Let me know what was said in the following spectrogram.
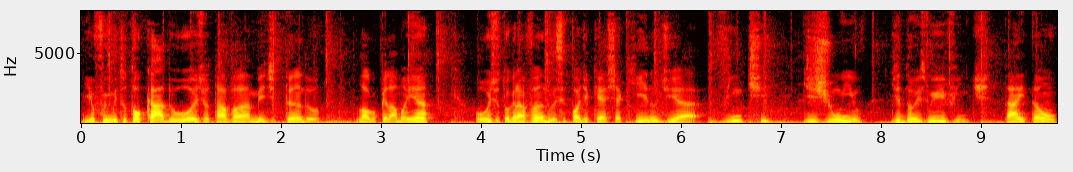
E eu fui muito tocado hoje, eu estava meditando logo pela manhã. Hoje eu estou gravando esse podcast aqui no dia 20 de junho de 2020, tá? Então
